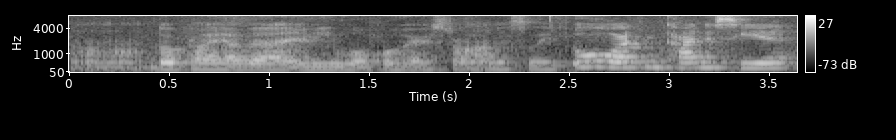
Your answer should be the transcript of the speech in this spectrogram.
I don't know. They'll probably have it at any local hair store, honestly. Ooh, I can kind of see it.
